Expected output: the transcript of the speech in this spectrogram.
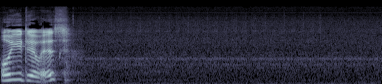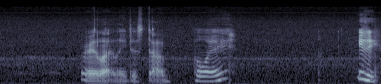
all you do is very lightly just dab away. Easy.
